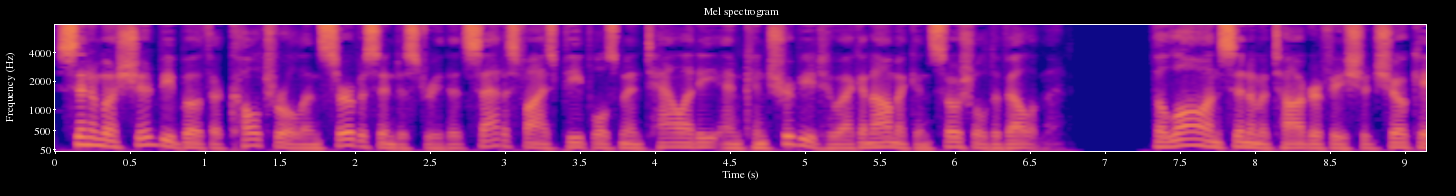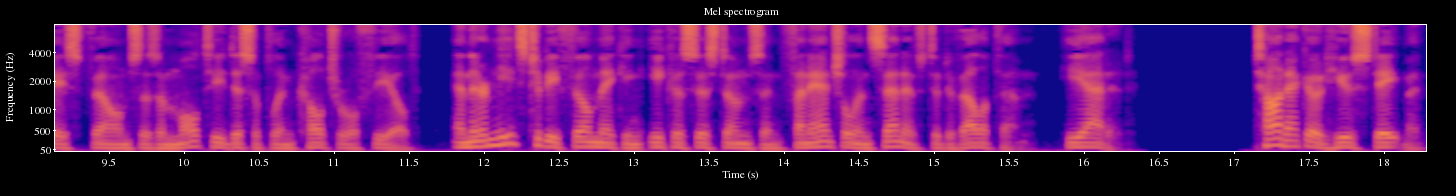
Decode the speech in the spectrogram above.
Cinema should be both a cultural and service industry that satisfies people's mentality and contribute to economic and social development. The law on cinematography should showcase films as a multidiscipline cultural field, and there needs to be filmmaking ecosystems and financial incentives to develop them, he added. Ton echoed Hue's statement,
